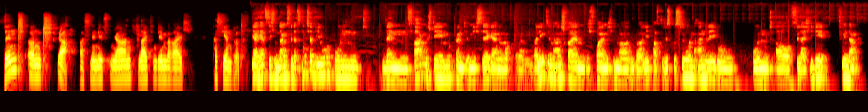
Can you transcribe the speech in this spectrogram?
sind und ja, was in den nächsten Jahren vielleicht in dem Bereich passieren wird. Ja, herzlichen Dank für das Interview und wenn Fragen bestehen, könnt ihr mich sehr gerne noch ähm, bei LinkedIn anschreiben. Ich freue mich immer über lebhafte Diskussionen, Anregungen und auch vielleicht Ideen. Vielen Dank.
